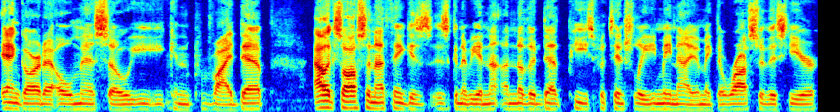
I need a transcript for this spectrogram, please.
and guard at Ole Miss, so he, he can provide depth. Alex Austin, I think, is is going to be an, another depth piece potentially. He may not even make the roster this year,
